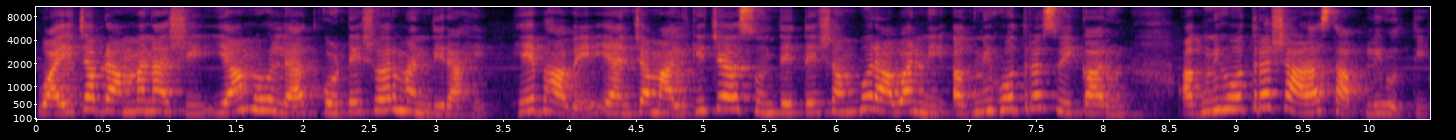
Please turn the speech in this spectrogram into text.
वाईच्या ब्राह्मणाशी या मोहल्ल्यात कोटेश्वर मंदिर आहे. हे भावे यांच्या मालकीचे असून तेथे शंभूरावांनी अग्निहोत्र स्वीकारून अग्निहोत्र शाळा स्थापली होती.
